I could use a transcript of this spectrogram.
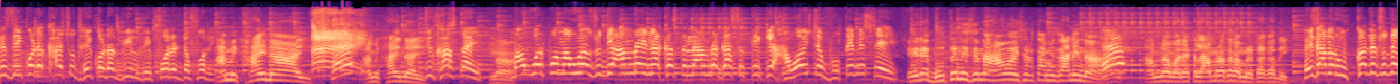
আগে যে কটা খাইছো সেই কটার বিল দে পরেরটা পরে। আমি খাই নাই। আমি খাই নাই। তুই খাস নাই? না। মাউয়ার পর মাউয়া যদি আমরাই না খাস তাহলে আমরা গাছের থেকে হাওয়া হইছে ভূতে নিছে। এটা ভূতে নিছে না হাওয়া হইছে তো আমি জানি না। হ্যাঁ? আমরা আমার একলা আমরা দেন আমরা টাকা দেই। এই যে আমার উক্কা দেখছ যে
